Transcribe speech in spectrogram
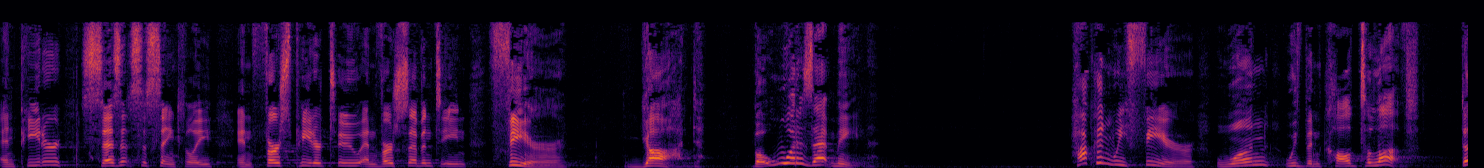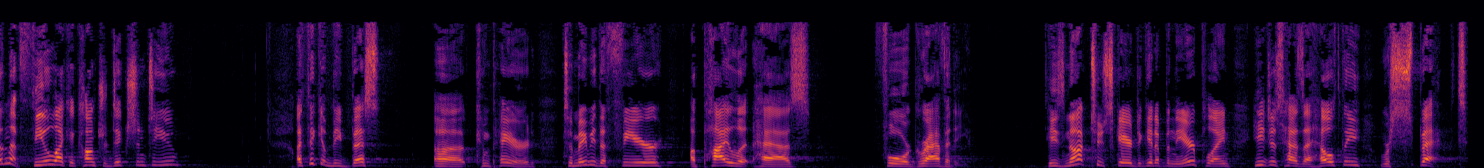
And Peter says it succinctly in 1 Peter 2 and verse 17, fear God. But what does that mean? How can we fear one we've been called to love? Doesn't that feel like a contradiction to you? I think it would be best uh, compared to maybe the fear a pilot has for gravity. He's not too scared to get up in the airplane, he just has a healthy respect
